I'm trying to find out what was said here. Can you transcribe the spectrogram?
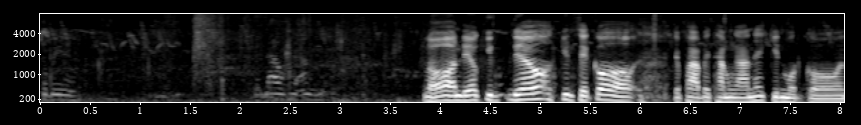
ก็ไปเดาพลังรอเดี๋ยวกินเดี๋ยวกินเสร็จก็จะพาไปทำงานให้กินหมดก่อน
